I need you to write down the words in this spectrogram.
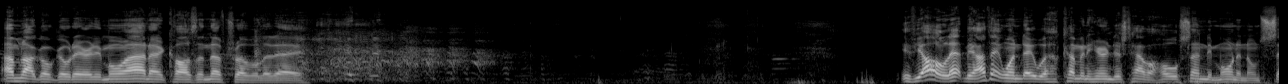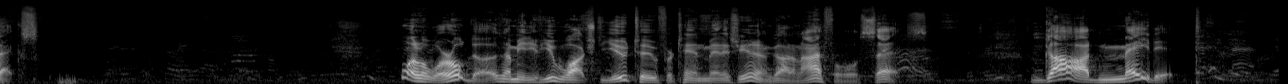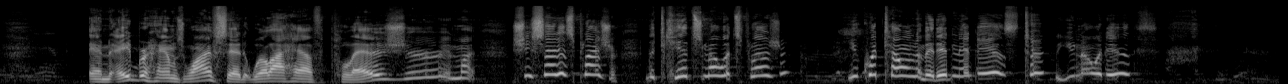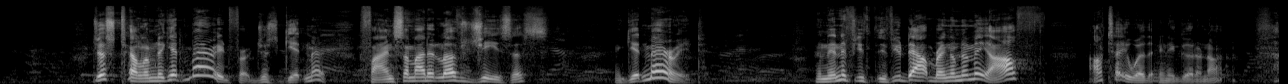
I'm not going to go there anymore. I done caused enough trouble today. If y'all let me, I think one day we'll come in here and just have a whole Sunday morning on sex. Well, the world does. I mean, if you watched YouTube for 10 minutes, you done got an eye full of sex. God made it. And Abraham's wife said, Well, I have pleasure in my. She said it's pleasure. The kids know it's pleasure. You quit telling them it isn't. It is too. You know it is. Just tell them to get married first. Just get married. Find somebody that loves Jesus and get married. And then if you, if you doubt, bring them to me. I'll, I'll tell you whether any good or not.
